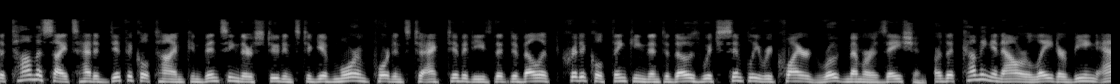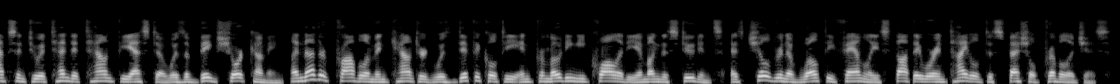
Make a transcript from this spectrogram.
The Thomasites had a difficult time convincing their students to give more importance to activities that developed critical thinking than to those which simply required rote memorization, or that coming an hour late or being absent to attend a town fiesta was a big shortcoming. Another problem encountered was difficulty in promoting equality among the students, as children of wealthy families thought they were entitled to special privileges.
